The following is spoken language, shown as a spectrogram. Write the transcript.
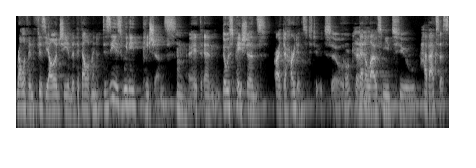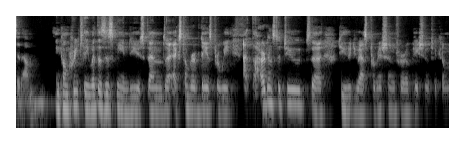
relevant physiology and the development of disease, we need patients, mm. right? And those patients are at the Heart Institute. So okay. that allows me to have access to them. And concretely, what does this mean? Do you spend uh, X number of days per week at the Heart Institute? Uh, do, you, do you ask permission for a patient to come?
